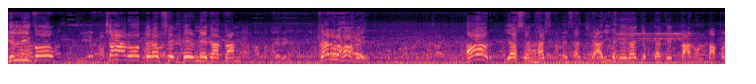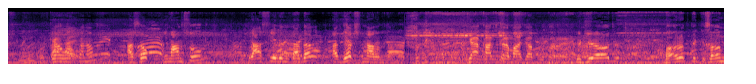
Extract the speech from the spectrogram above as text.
दिल्ली को चारों तरफ़ से घेरने का काम कर रहा है। और यह संघर्ष हमेशा जारी रहेगा जब तक कि कानून वापस नहीं होता क्या हुआ आपका नाम? अशोक हिमांशु राष्ट्रीय जनता दल अध्यक्ष नालंदा। क्या कार्यक्रम आज आप लोग कर रहे हैं? देखिए आज भारत के किसान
